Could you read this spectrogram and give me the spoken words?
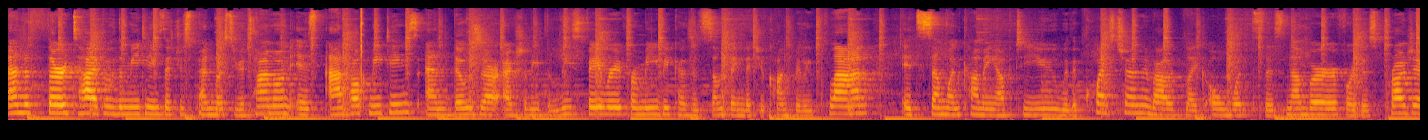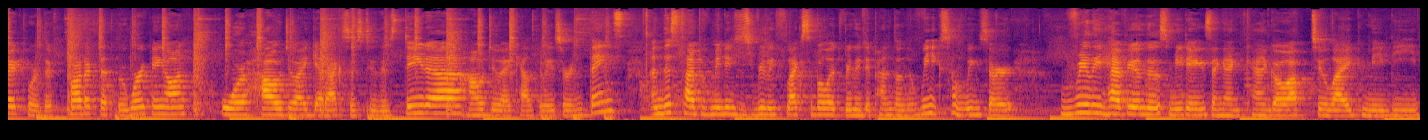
And the third type of the meetings that you spend most of your time on is ad hoc meetings. And those are actually the least favorite for me because it's something that you can't really plan. It's someone coming up to you with a question about like, oh, what's this number for this project or the product that we're working on? Or how do I get access to this data? How do I calculate certain things? And this type of meetings is really flexible. It really depends on the week. Some weeks are really heavy on those meetings and can go up to like maybe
